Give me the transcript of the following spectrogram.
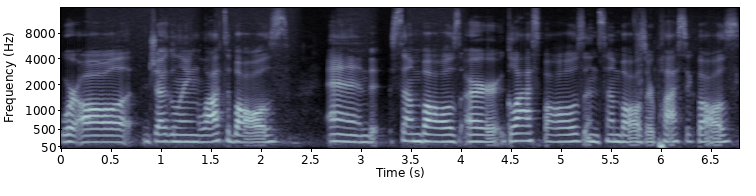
we're all juggling lots of balls, and some balls are glass balls, and some balls are plastic balls.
